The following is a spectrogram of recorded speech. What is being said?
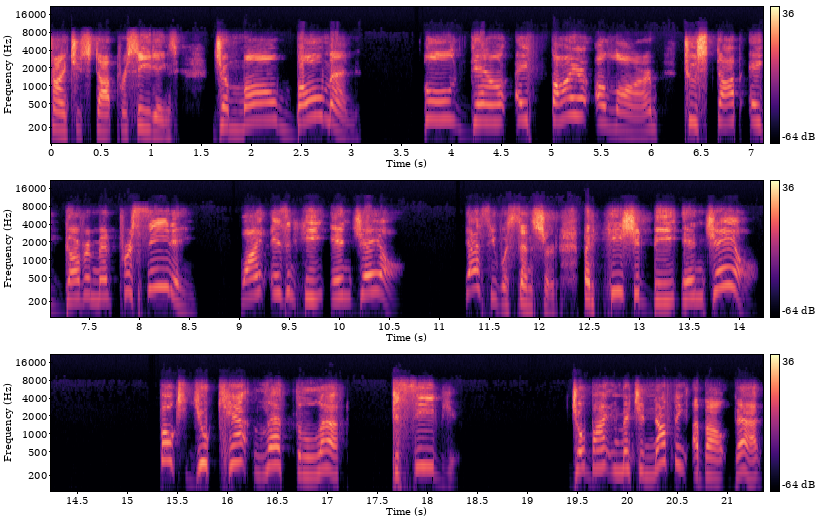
trying to stop proceedings. Jamal Bowman pulled down a fire alarm to stop a government proceeding. Why isn't he in jail? Yes, he was censored, but he should be in jail. Folks, you can't let the left deceive you. Joe Biden mentioned nothing about that.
